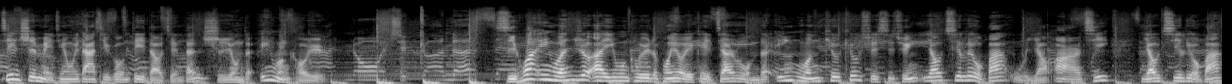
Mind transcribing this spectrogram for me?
坚持每天为大家提供地道、简单、实用的英文口语。喜欢英文、热爱英文口语的朋友，也可以加入我们的英文 QQ 学习群：幺七六八五幺二二七幺七六八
